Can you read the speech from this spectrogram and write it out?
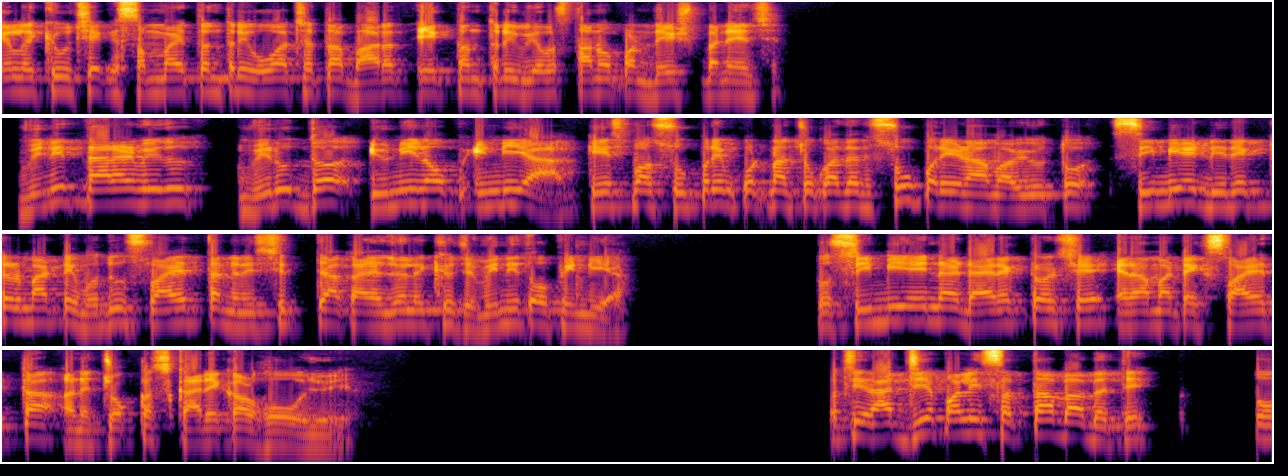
એ લખ્યું છે કે સમયતંત્રી હોવા છતાં ભારત એક તંત્રી વ્યવસ્થાનો પણ દેશ બને છે. વિનીત નારાયણ વિરુદ્ધ વિરુદ્ધ યુનિયન ઓફ ઇન્ડિયા કેસમાં સુપ્રીમ કોર્ટના ચુકાદાથી શું પરિણામ આવ્યું? તો સીબીઆઈ ડિરેક્ટર માટે વધુ સ્વાયત્તા અને નિશ્ચિતતા કાર્ય જો લખ્યું છે વિનીત ઓફ ઇન્ડિયા. તો સીબીઆઈના ડાયરેક્ટર છે, એના માટે એક સ્વાયત્તા અને ચોક્કસ કાર્યકાળ હોવો જોઈએ. પછી રાજ્યપાલની સત્તા બાબતે તો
